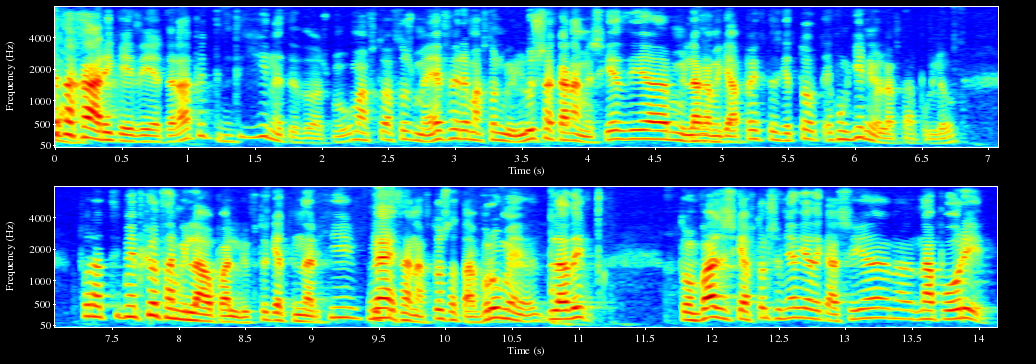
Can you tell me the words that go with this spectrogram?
μιλάμε. θα χάρει και ιδιαίτερα. Θα πει τι, τι γίνεται εδώ, ας πούμε. Εγώ με αυτό αυτός με έφερε, με αυτόν μιλούσα, κάναμε σχέδια, μιλάγαμε Ναι. για παίχτες. Γιατί το- έχουν γίνει όλα αυτά που λέω. Τώρα τι- με ποιον θα μιλάω πάλι αυτό και από την αρχή, Ναι. και τι θα είναι αυτός, θα τα βρούμε. Δηλαδή, τον βάζεις και αυτόν σε μια διαδικασία να, να απορεί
